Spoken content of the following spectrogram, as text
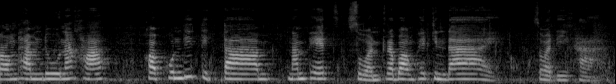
ลองทำดูนะคะ ขอบคุณที่ติดตามน้ำเพชรสวนกระบองเพชรกินได้ สวัสดีค่ะ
